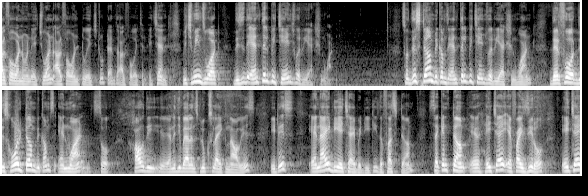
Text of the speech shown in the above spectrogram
alpha 1 1 h 1 alpha 1 2 h 2 times alpha h n h n. Which means what? This is the enthalpy change for reaction 1. So, this term becomes enthalpy change for reaction 1 therefore, this whole term becomes n 1. So, how the uh, energy balance looks like now is it is n i d h i by d t the first term, second term uh, h i f i 0, h i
